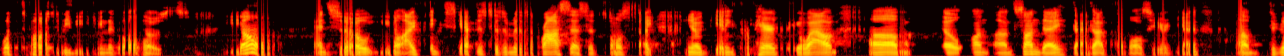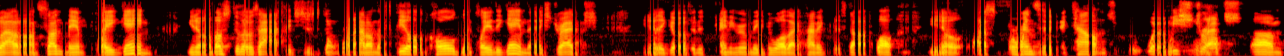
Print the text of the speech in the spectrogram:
what's supposed to be between the goalposts? You don't. And so, you know, I think skepticism is a process. It's almost like, you know, getting prepared to go out um, you know, on, on Sunday. That got footballs here again. Um, to go out on Sunday and play a game. You know, most of those athletes just don't run out on the field cold and play the game. They stretch, you know, they go to the training room, they do all that kind of good stuff. Well, you know, us forensic accountants, when we stretch, um,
